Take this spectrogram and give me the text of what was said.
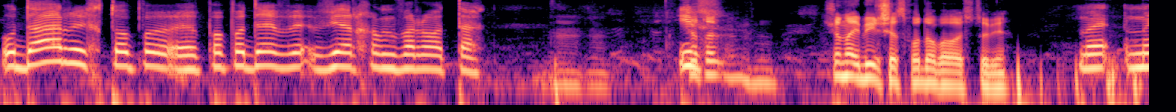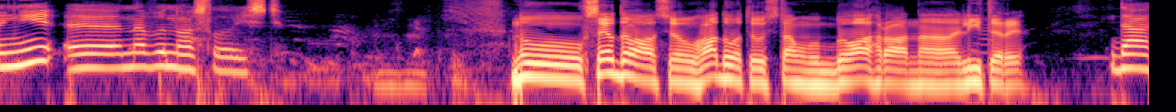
удари, хто е, попаде верхом ворота. І Що, та- що найбільше сподобалось тобі? м- мені е, на виносливість. Ну, все вдавалося вгадувати, ось там була гра на літери. Да.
